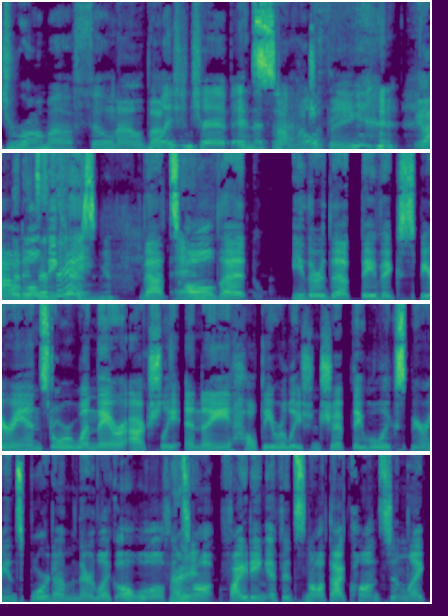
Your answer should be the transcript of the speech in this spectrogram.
drama filled no, relationship and that's so not healthy. Yeah, well because thing. that's and, all that either that they've experienced or when they are actually in a healthy relationship they will experience boredom and they're like oh well if it's right. not fighting if it's not that constant like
